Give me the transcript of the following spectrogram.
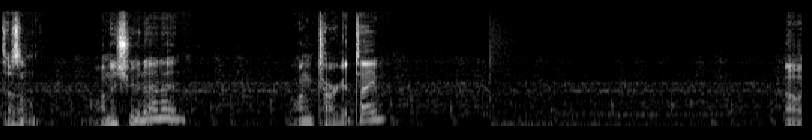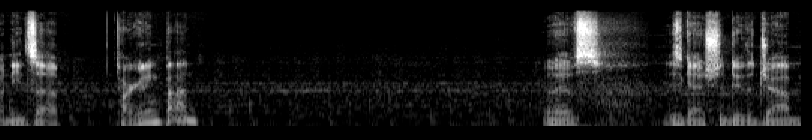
Doesn't want to shoot at it? Wrong target type? Oh, it needs a targeting pod? Whatevs. These guys should do the job.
